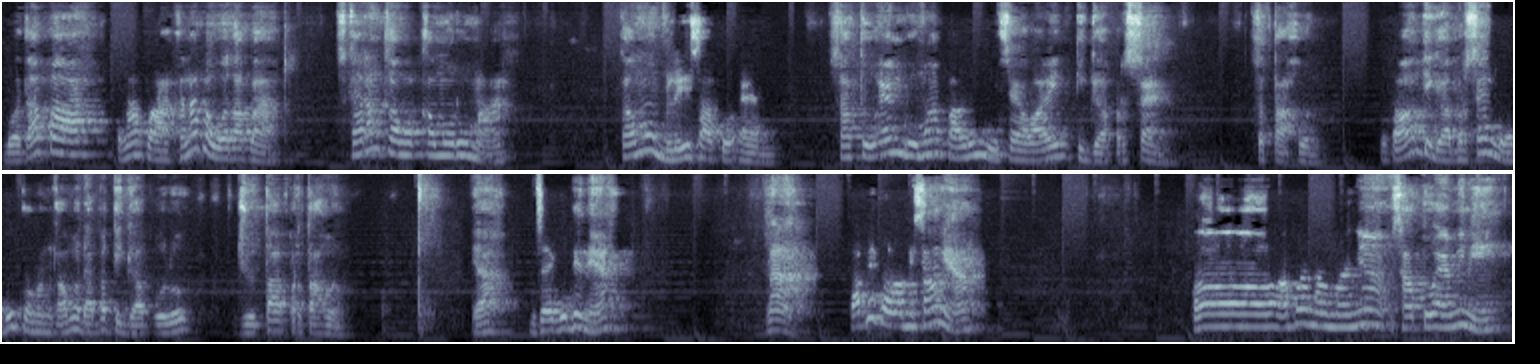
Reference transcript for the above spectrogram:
buat apa? Kenapa? Kenapa buat apa? Sekarang kalau kamu rumah, kamu beli 1M. 1M rumah paling disewain 3% setahun. Setahun 3% berarti cuma kamu dapat 30 juta per tahun. Ya, bisa ikutin ya. Nah, tapi kalau misalnya uh, apa namanya 1M ini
